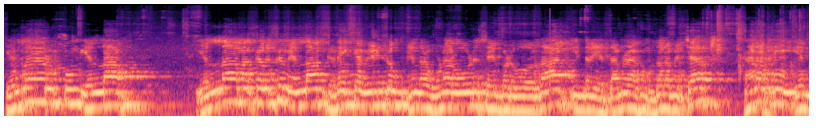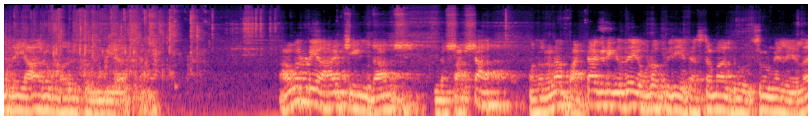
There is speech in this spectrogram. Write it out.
எல்லோருக்கும் எல்லாம் எல்லா மக்களுக்கும் எல்லாம் கிடைக்க வேண்டும் என்ற உணர்வோடு செயல்படுவோர் தான் இன்றைய தமிழக முதலமைச்சர் தளபதி என்பதை யாரும் மறுக்க முடியாது. அவருடைய ஆட்சியில் தான் இந்த பட்டா. முதல்லலாம் பட்டா கிடைக்கிறதே எவ்வளோ பெரிய கஷ்டமாக இருந்த ஒரு சூழ்நிலையில்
